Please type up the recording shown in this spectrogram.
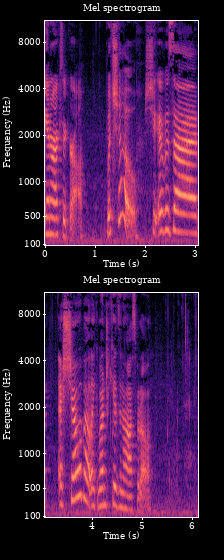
anorexic girl. What show? She, it was a a show about like a bunch of kids in a hospital.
